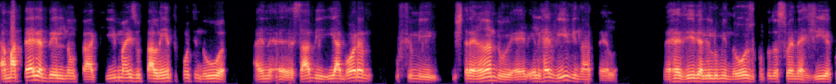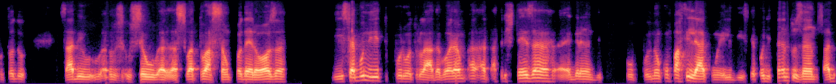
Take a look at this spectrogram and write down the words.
a matéria dele não está aqui mas o talento continua. É, sabe? E agora o filme estreando é, ele revive na tela né? revive ali luminoso com toda a sua energia com todo sabe o, o seu a sua atuação poderosa e isso é bonito, por outro lado. Agora, a, a tristeza é grande por, por, não compartilhar com ele disso, depois de tantos anos, sabe?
